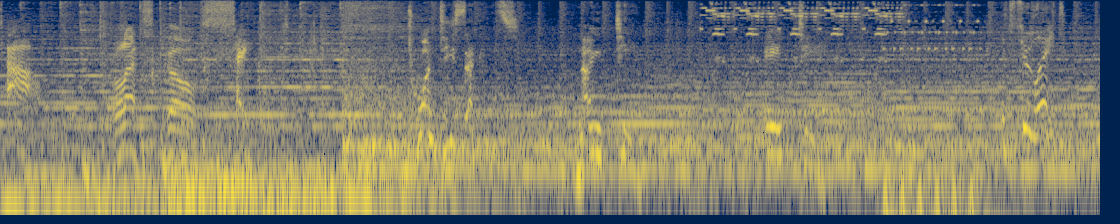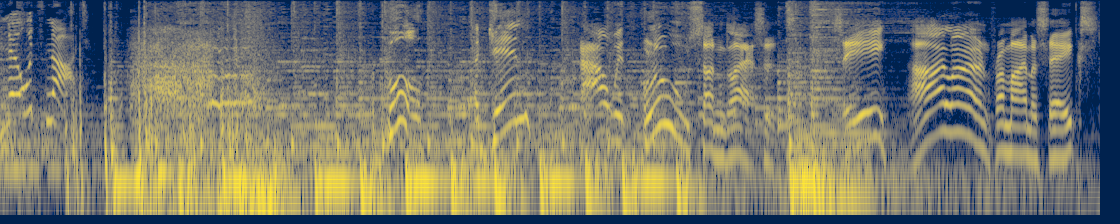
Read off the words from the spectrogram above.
town. Let's go save it. 20 seconds. 19. 18. It's too late. No, it's not. Bull? Again? Now with blue sunglasses. See? I learn from my mistakes.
